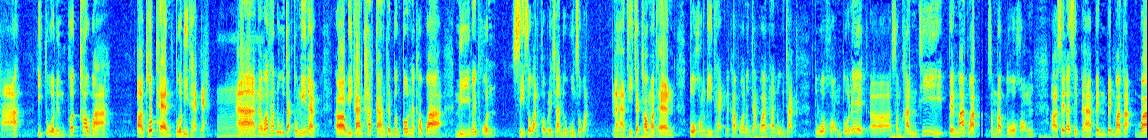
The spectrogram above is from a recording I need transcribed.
หาอีกตัวหนึ่งเพื่อเข้ามาเอ่อทดแทนตัว d t แทไงอืมอ่าแต่ว่าถ้าดูจากตรงนี้เนี่ยเอ่อมีการคาดการณ์กันเบื้องต้นนะครับว่าหนีไม่พ้นสีสวัสดิ์คอร์ปอเรชันหรือหุ้นสวัสด์นะฮะที่จะเข้ามาแทนตัวของ d t แทนะครับเพราะเนื่องจากว่าถ้าดูจาก ตัวของตัวเลขเอ่อสำคัญที่เป็นมาตรวัดสำหรับตัวของเซตสิบนะฮะเป็นเป็นมาตรหลักว่า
